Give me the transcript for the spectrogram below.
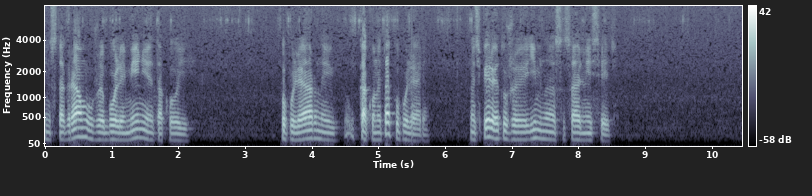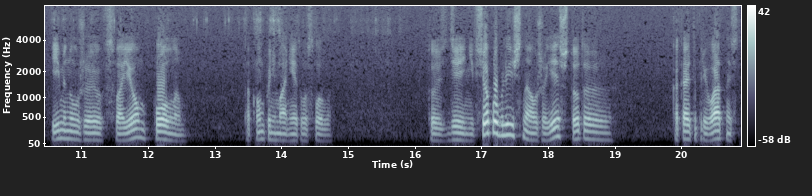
Инстаграм уже более-менее такой популярный, ну, как он и так популярен, но теперь это уже именно социальная сеть. Именно уже в своем полном таком понимании этого слова. То есть, где не все публично, а уже есть что-то, какая-то приватность,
